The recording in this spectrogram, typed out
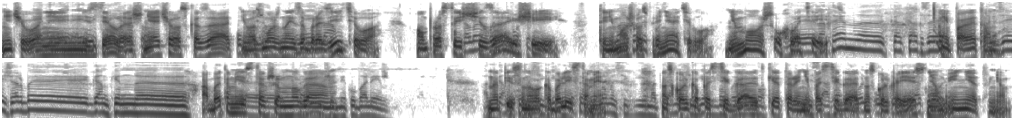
Ничего не, не сделаешь, нечего сказать, невозможно изобразить его. Он просто исчезающий. Ты не можешь воспринять его, не можешь ухватить. И поэтому об этом есть также много написанного каббалистами, насколько постигают кетер и не постигают, насколько есть в нем и нет в нем,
